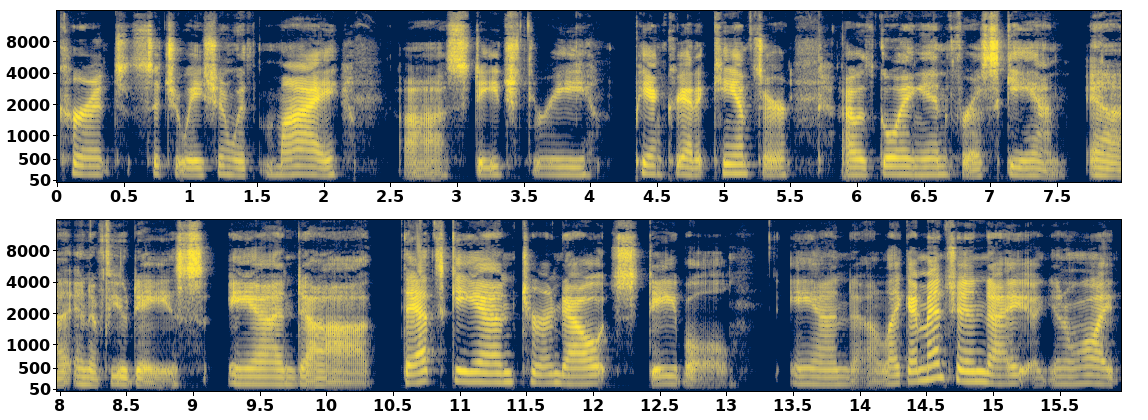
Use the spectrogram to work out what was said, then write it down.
current situation with my uh, stage three pancreatic cancer, I was going in for a scan uh, in a few days. And uh, that scan turned out stable. And uh, like I mentioned, I, you know, I,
